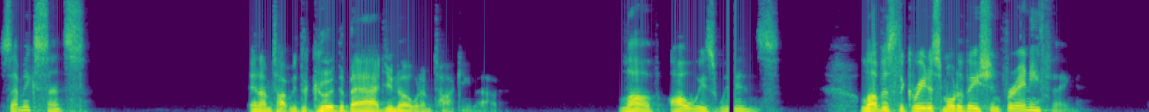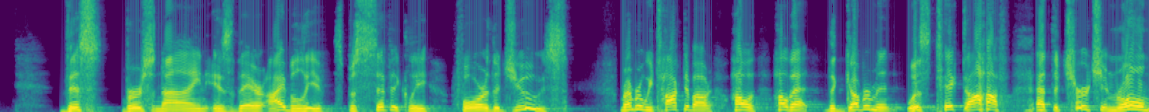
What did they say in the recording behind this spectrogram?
Does that make sense? And I'm talking with the good, the bad, you know what I'm talking about. Love always wins. Love is the greatest motivation for anything. This verse 9 is there, I believe, specifically for the Jews. Remember, we talked about how, how that the government was ticked off at the church in Rome.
